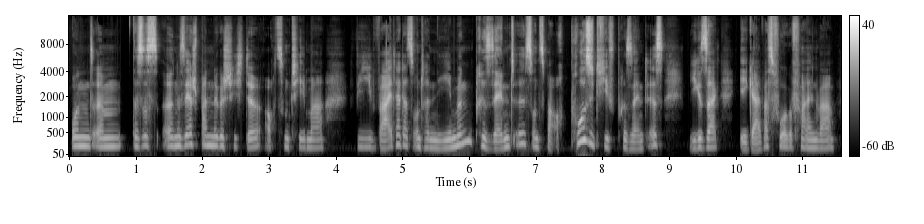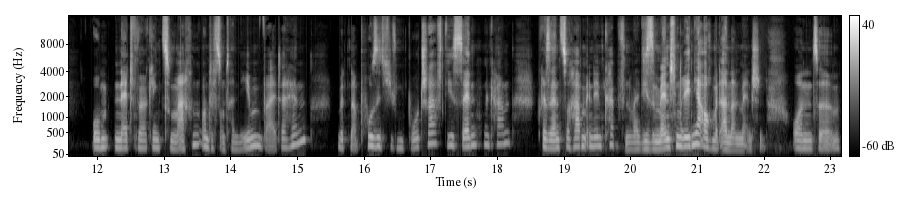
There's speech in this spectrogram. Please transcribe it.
und ähm, das ist eine sehr spannende Geschichte auch zum Thema, wie weiter das Unternehmen präsent ist und zwar auch positiv präsent ist. Wie gesagt, egal was vorgefallen war, um Networking zu machen und das Unternehmen weiterhin mit einer positiven Botschaft, die es senden kann, präsent zu haben in den Köpfen, weil diese Menschen reden ja auch mit anderen Menschen. Und ähm,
